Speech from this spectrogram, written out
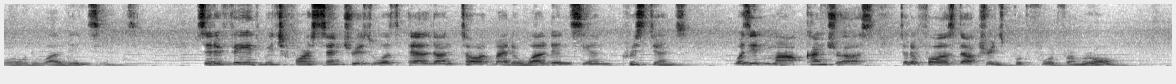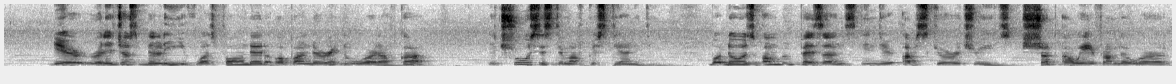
Oh, the Waldensians. So the faith which for centuries was held and taught by the Waldensian Christians was in marked contrast to the false doctrines put forth from Rome. Their religious belief was founded upon the written word of God, the true system of Christianity. But those humble peasants in their obscure retreats, shut away from the world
